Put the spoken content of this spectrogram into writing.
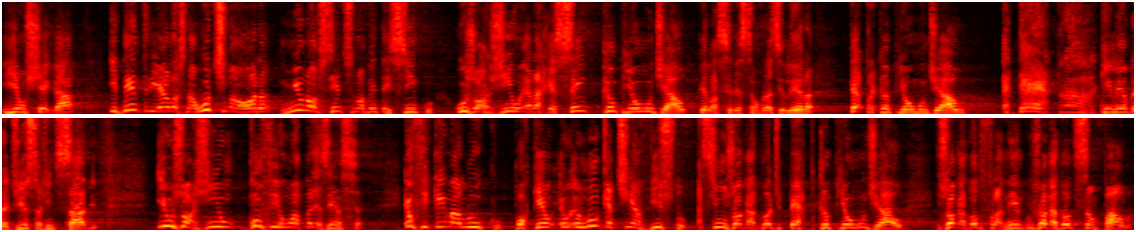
iam chegar. E dentre elas, na última hora, 1995, o Jorginho era recém-campeão mundial pela seleção brasileira, tetracampeão mundial. É tetra! Quem lembra disso, a gente sabe. E o Jorginho confirmou a presença. Eu fiquei maluco, porque eu, eu, eu, nunca tinha visto assim um jogador de perto, campeão mundial, jogador do Flamengo, jogador de São Paulo.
